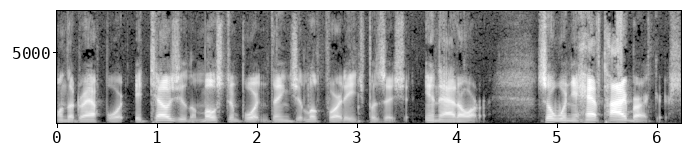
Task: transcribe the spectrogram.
on the draft board, it tells you the most important things you look for at each position in that order. So when you have tiebreakers,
